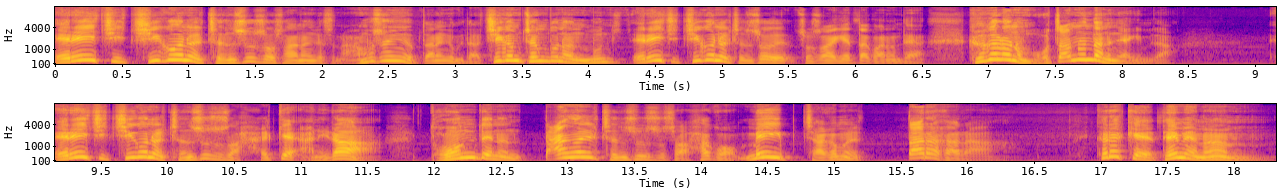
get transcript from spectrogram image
LH 직원을 전수조사하는 것은 아무 소용이 없다는 겁니다. 지금 정부는 문, LH 직원을 전수조사하겠다고 하는데 그걸로는 못 잡는다는 이야기입니다. LH 직원을 전수조사할 게 아니라 돈 되는 땅을 전수조사하고 매입 자금을 따라가라. 그렇게 되면은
